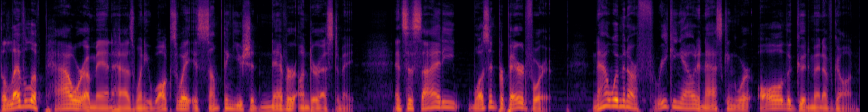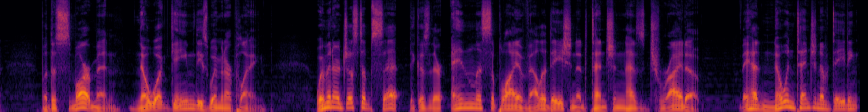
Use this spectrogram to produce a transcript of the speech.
The level of power a man has when he walks away is something you should never underestimate. And society wasn't prepared for it. Now women are freaking out and asking where all the good men have gone. But the smart men know what game these women are playing. Women are just upset because their endless supply of validation and attention has dried up. They had no intention of dating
